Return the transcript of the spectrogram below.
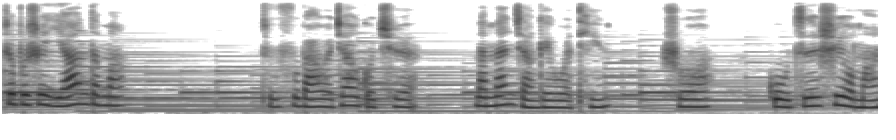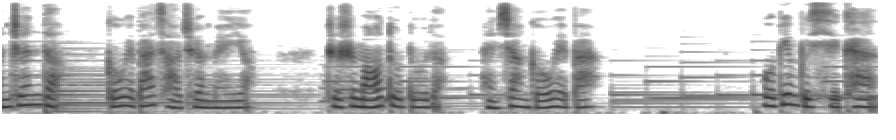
这不是一样的吗？”祖父把我叫过去，慢慢讲给我听，说：“谷子是有芒针的，狗尾巴草却没有，只是毛嘟嘟的，很像狗尾巴。”我并不细看，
